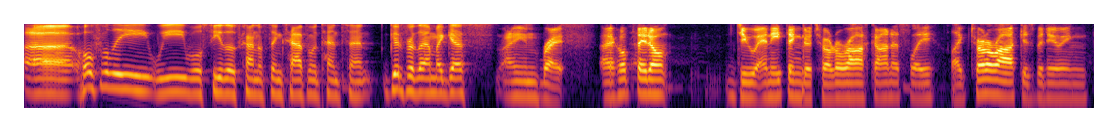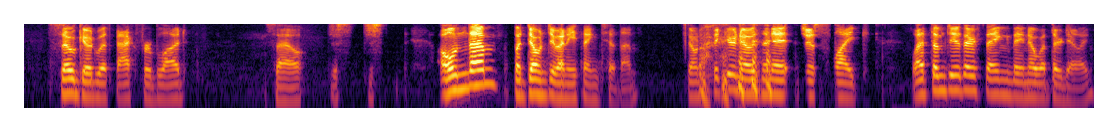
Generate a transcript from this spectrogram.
uh hopefully we will see those kind of things happen with Tencent. Good for them, I guess. I mean, Right. I hope they don't do anything to Turtle Rock, honestly. Like Turtle Rock has been doing so good with Back 4 Blood. So just just own them, but don't do anything to them. Don't stick your nose in it. Just like let them do their thing. They know what they're doing.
